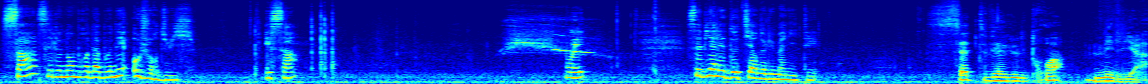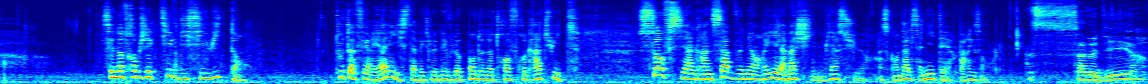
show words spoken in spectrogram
ça, c'est le nombre d'abonnés aujourd'hui. Et ça Oui. C'est bien les deux tiers de l'humanité. 7,3 milliards. C'est notre objectif d'ici 8 ans. Tout à fait réaliste avec le développement de notre offre gratuite. Sauf si un grain de sable venait enrayer la machine, bien sûr. Un scandale sanitaire, par exemple. Ça veut dire.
